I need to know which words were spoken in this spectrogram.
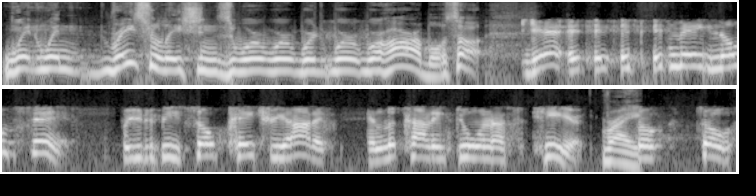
when when race relations were were, were, were, were horrible. So Yeah, it, it, it, it made no sense for you to be so patriotic and look how they're doing us here. Right. So so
